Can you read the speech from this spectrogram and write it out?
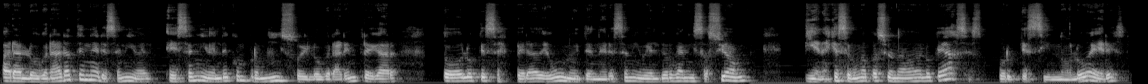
para lograr tener ese nivel, ese nivel de compromiso y lograr entregar todo lo que se espera de uno y tener ese nivel de organización, tienes que ser un apasionado de lo que haces, porque si no lo eres,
